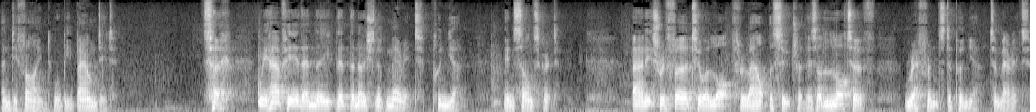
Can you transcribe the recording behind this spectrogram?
and defined, will be bounded. So we have here then the, the, the notion of merit, punya in Sanskrit. And it's referred to a lot throughout the sutra. There's a lot of reference to punya, to merit.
